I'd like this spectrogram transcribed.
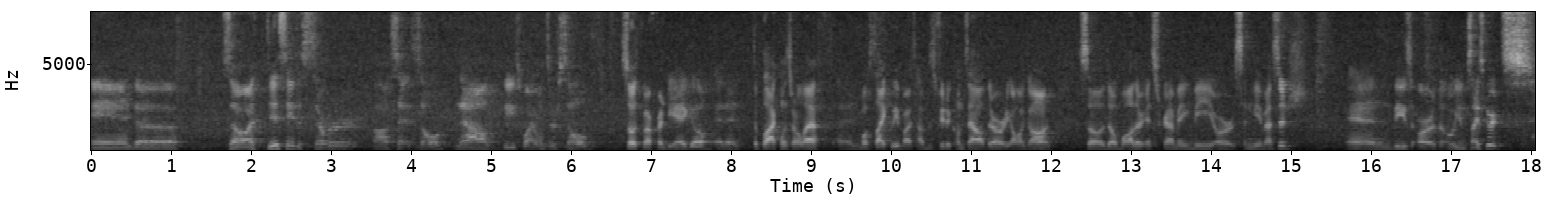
And uh, so I did say the silver uh, set sold. Now these white ones are sold. So it's my friend Diego, and then the black ones are left. And most likely by the time this video comes out, they're already all gone. So don't bother Instagramming me or sending me a message. And these are the OEM side skirts.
